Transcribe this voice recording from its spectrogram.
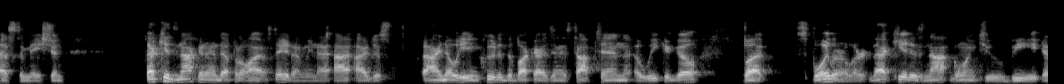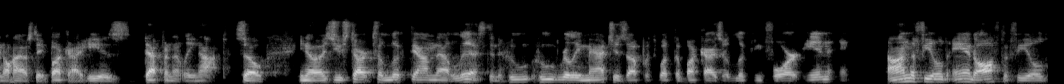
estimation. That kid's not going to end up at Ohio State. I mean, I, I just I know he included the Buckeyes in his top ten a week ago, but spoiler alert, that kid is not going to be an Ohio State Buckeye. He is definitely not. So, you know, as you start to look down that list and who who really matches up with what the Buckeyes are looking for in on the field and off the field,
